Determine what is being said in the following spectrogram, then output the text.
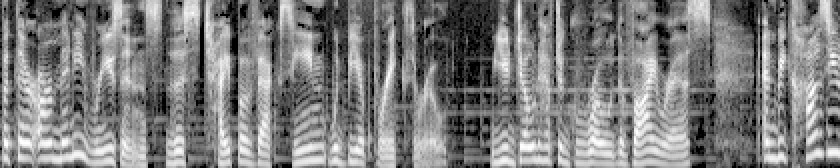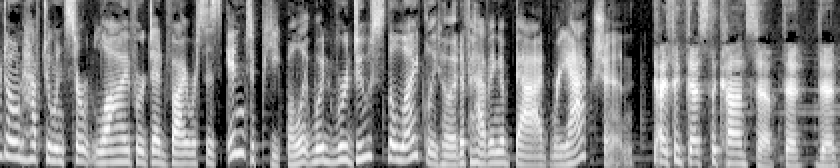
But there are many reasons this type of vaccine would be a breakthrough. You don't have to grow the virus. And because you don't have to insert live or dead viruses into people, it would reduce the likelihood of having a bad reaction. I think that's the concept that that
